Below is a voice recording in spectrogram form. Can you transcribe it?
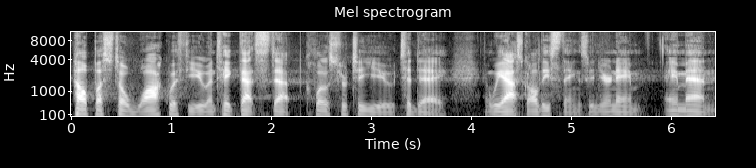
help us to walk with you and take that step closer to you today. And we ask all these things in your name. Amen.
